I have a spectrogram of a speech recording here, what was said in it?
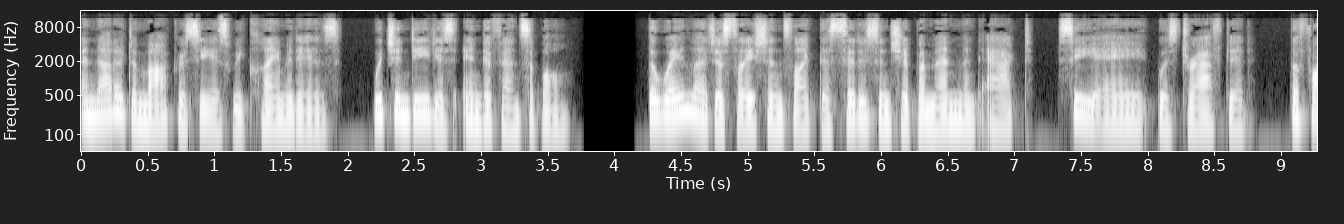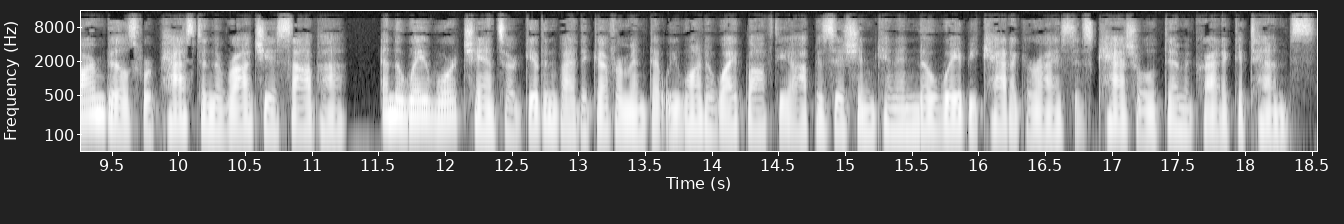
and not a democracy as we claim it is, which indeed is indefensible. The way legislations like the Citizenship Amendment Act, CAA, was drafted, the farm bills were passed in the Rajya Sabha, and the way war chants are given by the government that we want to wipe off the opposition can in no way be categorized as casual democratic attempts.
